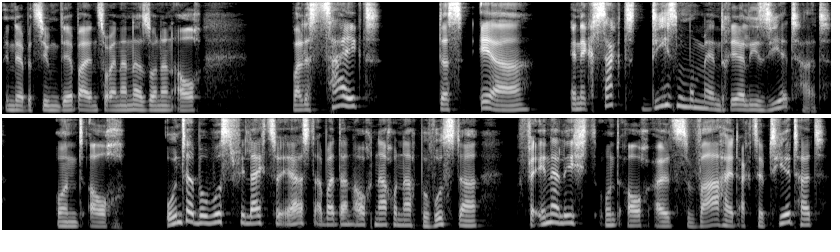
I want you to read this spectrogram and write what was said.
in der Beziehung der beiden zueinander, sondern auch, weil es zeigt, dass er in exakt diesem Moment realisiert hat und auch unterbewusst vielleicht zuerst, aber dann auch nach und nach bewusster verinnerlicht und auch als Wahrheit akzeptiert hat,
